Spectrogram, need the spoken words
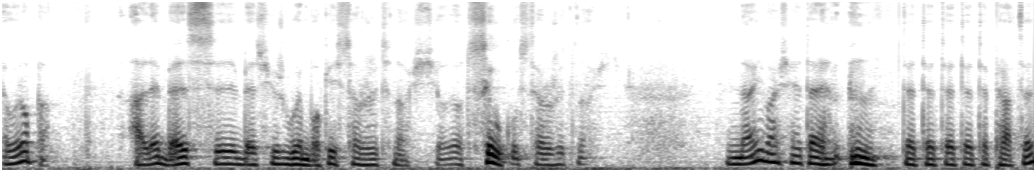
Europa, ale bez, bez już głębokiej starożytności, od schyłku starożytności. No i właśnie te, te, te, te, te, te prace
